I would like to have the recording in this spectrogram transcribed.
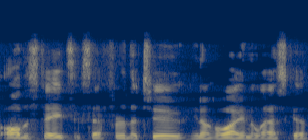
all the states except for the two, you know, Hawaii and Alaska.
